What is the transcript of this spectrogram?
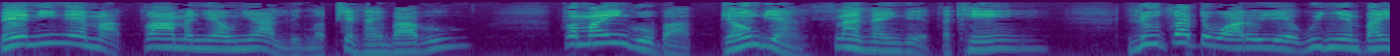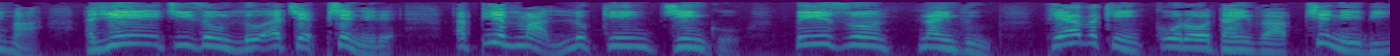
ဘယ်နည်းနဲ့မှသာမညောင်ညလူမဖြစ်နိုင်ပါဘူးသမိုင်းကိုပါပြောင်းပြန်လှန်နိုင်တဲ့သခင် လူတ attva တို့ရဲ့ဝိညာဉ်ပိုင်းမှာအရေးအကြီးဆုံးလိုအပ်ချက်ဖြစ်နေတဲ့အပြစ်မှလွတ်ကင်းခြင်းကိုပေးစွန်းနိုင်သူဘုရားသခင်ကိုတော်တိုင်သာဖြစ်နေပြီ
